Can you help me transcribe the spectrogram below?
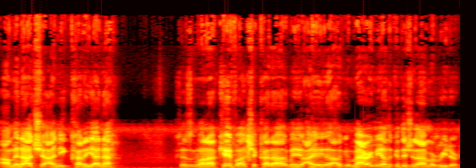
Al menat she'ani karyana. Says Gemara, kevan shekara. I- uh, Marry me on the condition that I'm a reader.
